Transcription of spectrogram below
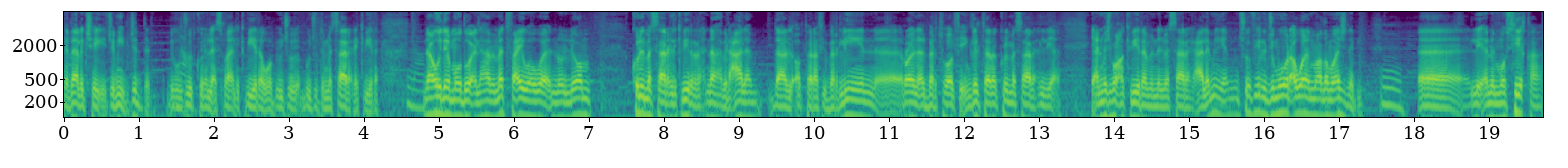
كذلك شيء جميل جدا بوجود نعم. كل الأسماء الكبيرة وبوجود بوجود المسارح الكبيرة. نعم. نعود إلى موضوع الهام المدفعي وهو إنه اليوم كل المسارح الكبيرة اللي رحناها بالعالم دار الأوبرا في برلين آه، رويال ألبرت هول في إنجلترا كل المسارح اللي يعني مجموعة كبيرة من المسارح العالمية. بنشوف فيه الجمهور اولا معظمه أجنبي. آه، لأن الموسيقى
